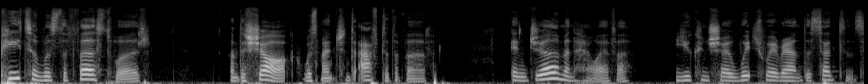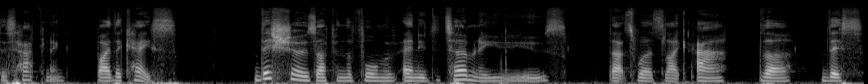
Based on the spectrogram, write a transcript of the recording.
Peter was the first word and the shark was mentioned after the verb. In German, however, you can show which way round the sentence is happening by the case. This shows up in the form of any determiner you use. That's words like a, the, this,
